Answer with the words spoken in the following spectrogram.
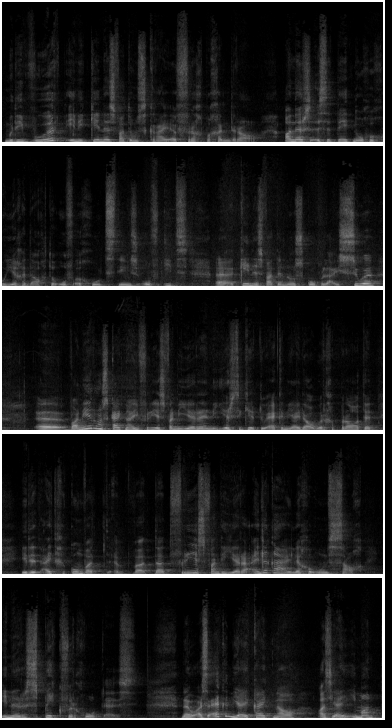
moet die woord en die kennis wat ons kry 'n vrug begin dra. Anders is dit net nog 'n goeie gedagte of 'n godsdiens of iets 'n uh, kennis wat in ons kop bly. So uh wanneer ons kyk na die vrees van die Here en die eerste keer toe ek en jy daaroor gepraat het, het dit uitgekom wat wat dat vrees van die Here eintlik 'n heilige onsag en 'n respek vir God is. Nou as ek en jy kyk na as jy iemand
